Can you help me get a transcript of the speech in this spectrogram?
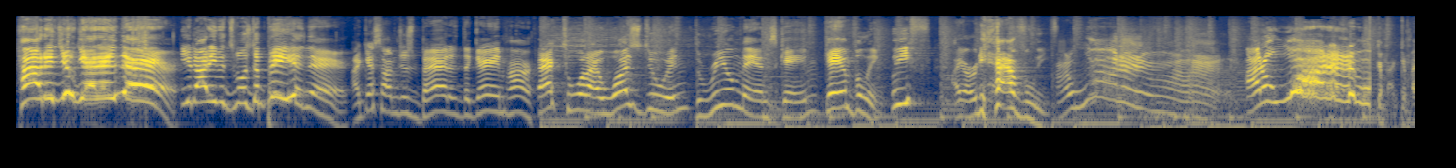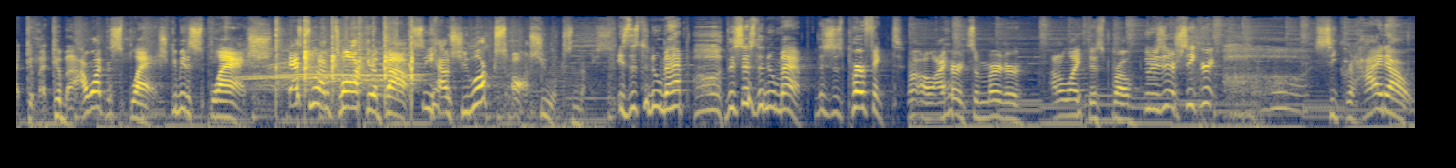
How did you get in there? You're not even supposed to be in there. I guess I'm just bad at the game, huh? Back to what I was doing. The real man's game. Gambling. Leaf. I already have Leaf. I don't want it. I don't want it. Come on, come on, come on, come on. I want the splash. Give me the splash. That's what I'm talking about. See how she looks? Oh, she looks nice. Is this the new map? Oh, this is the new map. This is perfect. Uh-oh, I heard some murder. I don't like this, bro. Dude, is there a secret? secret hideout.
